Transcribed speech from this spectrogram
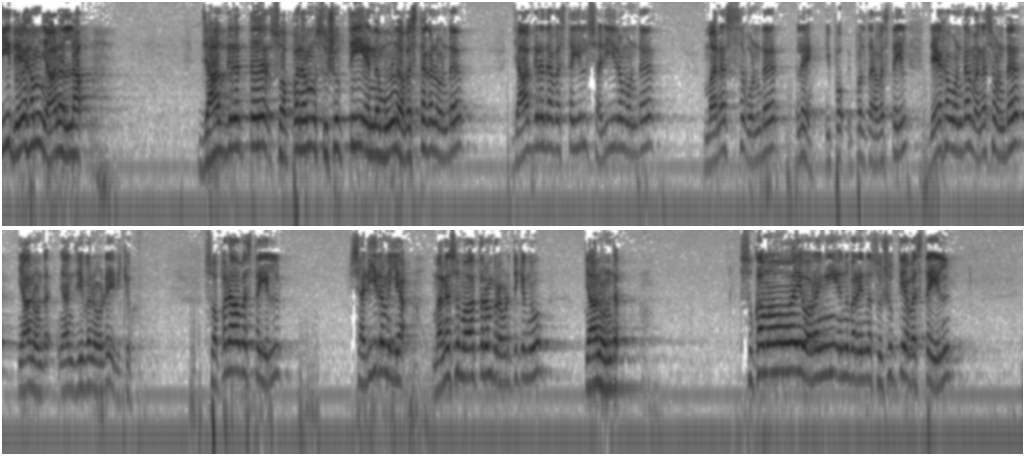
ഈ ദേഹം ഞാനല്ല. ജാഗ്രത് സ്വപ്നം സുഷുപ്തി എന്ന മൂന്ന് അവസ്ഥകളുണ്ട്. ജാഗ്രത അവസ്ഥയിൽ ശരീരമുണ്ട് മനസ്സ് ഉണ്ട് അല്ലെ? ഇപ്പോ ഇപ്പോഴത്തെ അവസ്ഥയിൽ ദേഹമുണ്ട് മനസ്സുണ്ട് ഞാനുണ്ട്. ഞാൻ ജീവനോടെ ഇരിക്കും. സ്വപ്നാവസ്ഥയിൽ ശരീരമില്ല. മനസ്സ് മാത്രം പ്രവർത്തിക്കുന്നു ഞാനുണ്ട്. സുഖമായി ഉറങ്ങി എന്ന് പറയുന്ന സുഷുപ്തി അവസ്ഥയിൽ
